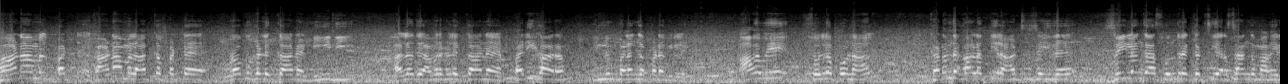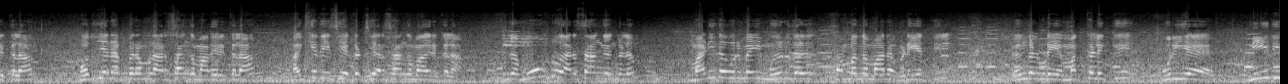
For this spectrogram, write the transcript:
காணாமல் பட்ட காணாமல் ஆக்கப்பட்ட உறவுகளுக்கான நீதி அல்லது அவர்களுக்கான பரிகாரம் இன்னும் வழங்கப்படவில்லை. ஆகவே சொல்லப்போனால் கடந்த காலத்தில் ஆட்சி செய்த ஸ்ரீலங்கா சுதந்திர கட்சி அரசாங்கமாக இருக்கலாம் பொதுஜன பிரமுன அரசாங்கமாக இருக்கலாம் ஐக்கிய தேசிய கட்சி அரசாங்கமாக இருக்கலாம். இந்த மூன்று அரசாங்கங்களும் மனித உரிமை மீறுதல் சம்பந்தமான விடயத்தில் எங்களுடைய மக்களுக்கு உரிய நீதி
